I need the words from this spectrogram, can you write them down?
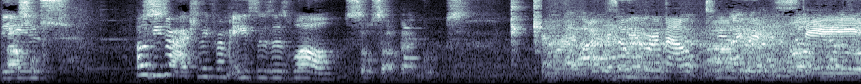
These. ASOS. Oh, these are actually from ASOS as well. Sosa backwards. So we were about to stay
